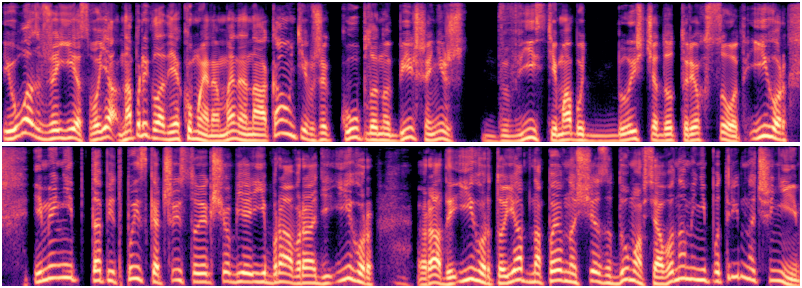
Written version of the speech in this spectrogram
і у вас вже є своя, наприклад, як у мене, в мене на аккаунті вже куплено більше ніж 200, мабуть, ближче до 300 ігор. І мені та підписка, чисто, якщо б я її брав раді ігор, ради ігор, то я б напевно ще задумався, а вона мені потрібна чи ні.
